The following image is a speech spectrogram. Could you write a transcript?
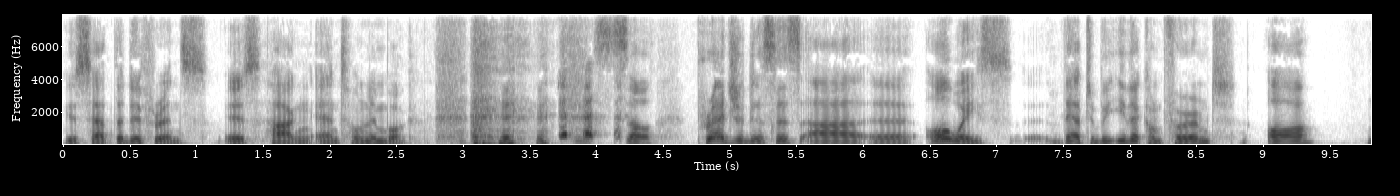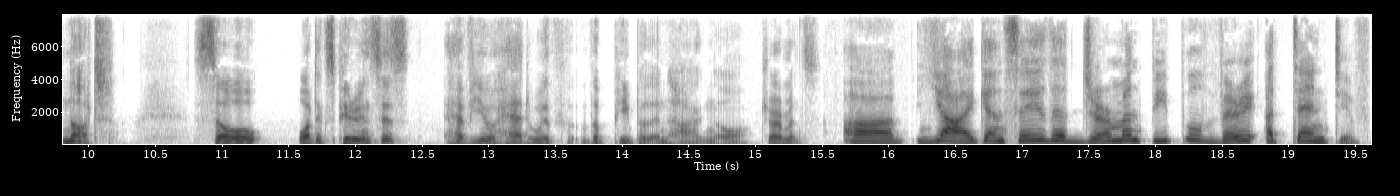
you said the difference is Hagen and Hohen Limburg. so prejudices are uh, always there to be either confirmed or not. So, what experiences have you had with the people in Hagen or Germans? Uh, yeah, I can say that German people very attentive.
